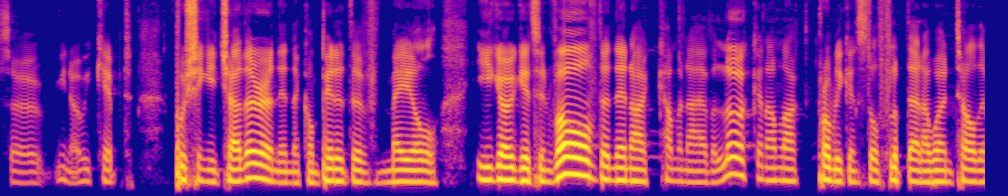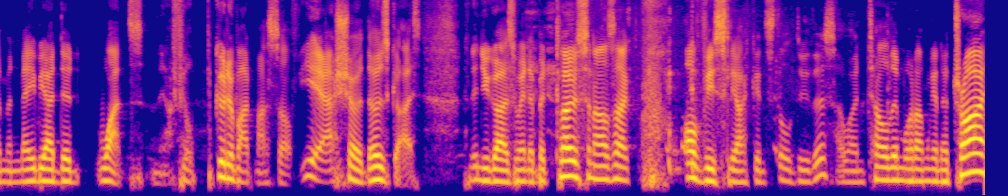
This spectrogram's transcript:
So, you know, we kept pushing each other and then the competitive male ego gets involved and then I come and I have a look and I'm like probably can still flip that. I won't tell them and maybe I did once and I feel good about myself. Yeah I showed those guys. And then you guys went a bit close and I was like obviously I can still do this. I won't tell them what I'm going to try.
